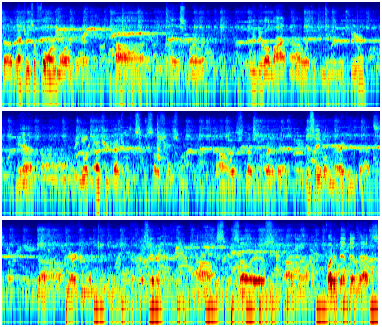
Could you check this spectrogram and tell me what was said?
the Veterans of Foreign War here uh, is where we, we do a lot uh, with the community here. You have uh, North Country Veterans Association, uh, which does quite a bit. Disabled American Vets, the American Legion is here. Uh, so there's quite a bit that, that's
